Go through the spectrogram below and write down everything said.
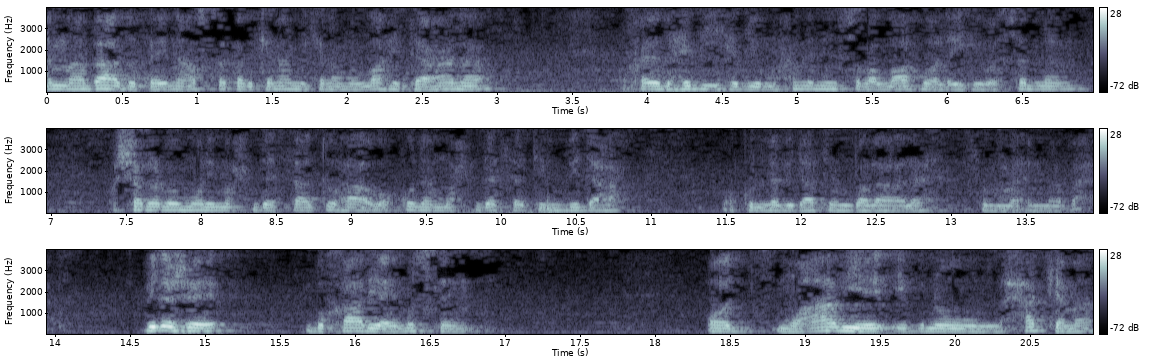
أما بعد فإن أصدق الكلام كلام الله تعالى وخير الهدي هدي محمد صلى الله عليه وسلم وشر الأمور محدثاتها وكل محدثة بدعة وكل بدعة ضلالة ثم أما بعد. بلجة بخاري مسلم od Muavije ibn Hakema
